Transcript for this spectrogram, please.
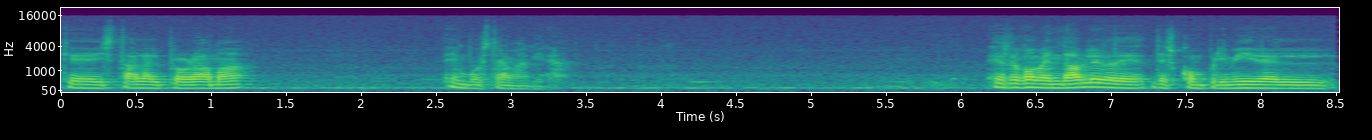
que instala el programa en vuestra máquina es recomendable descomprimir el,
